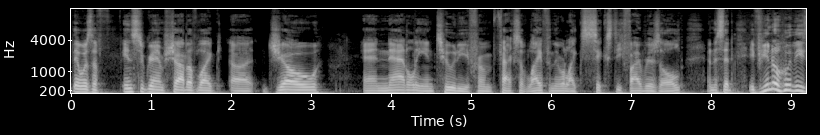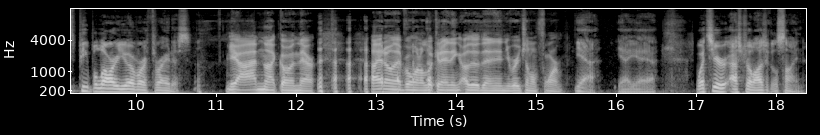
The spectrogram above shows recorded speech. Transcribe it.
there was a Instagram shot of like uh, Joe and Natalie and Tootie from Facts of Life, and they were like 65 years old. And they said, if you know who these people are, you have arthritis. Yeah, I'm not going there. I don't ever want to look at anything other than in the original form. yeah, yeah, yeah, yeah. What's your astrological sign?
